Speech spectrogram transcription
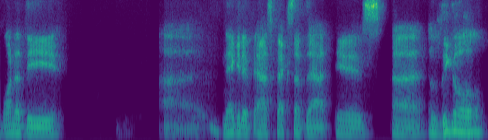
one of the uh, negative aspects of that is uh, a legal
